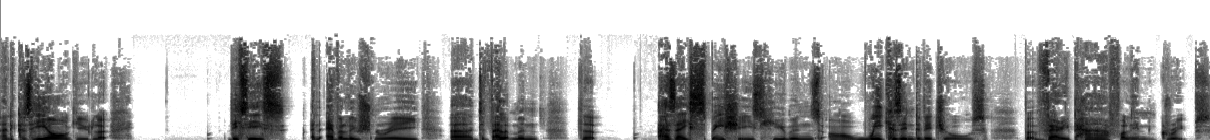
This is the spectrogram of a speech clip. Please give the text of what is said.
And because he argued, look, this is an evolutionary uh, development that as a species, humans are weak as individuals, but very powerful in groups.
